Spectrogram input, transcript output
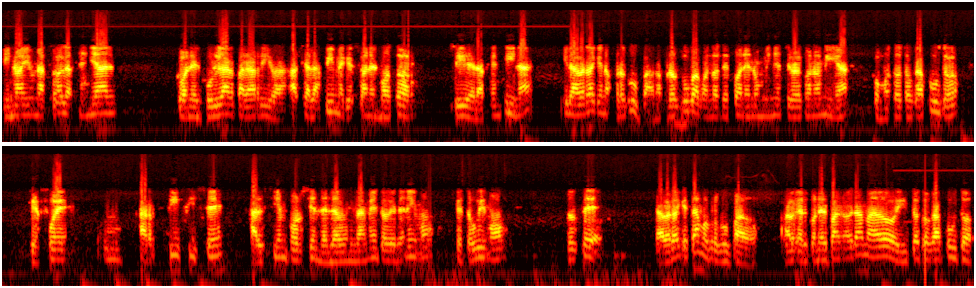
y no hay una sola señal con el pulgar para arriba hacia las pymes que son el motor sí de la Argentina, y la verdad que nos preocupa, nos preocupa cuando te ponen un ministro de Economía como Toto Caputo, que fue un artífice al 100% del endeudamiento que tenemos, que tuvimos. Entonces, la verdad que estamos preocupados. A ver, con el panorama de hoy, Toto Caputo,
